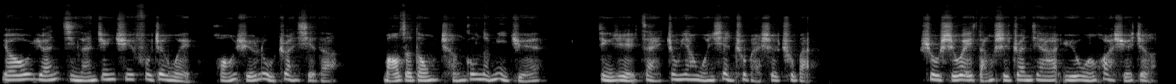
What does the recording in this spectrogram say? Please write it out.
由原济南军区副政委黄学禄撰写的《毛泽东成功的秘诀》，近日在中央文献出版社出版。数十位党史专家与文化学者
